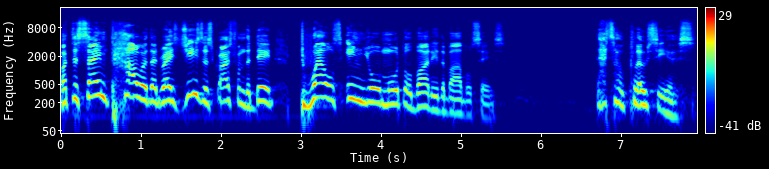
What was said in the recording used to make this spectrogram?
But the same power that raised Jesus Christ from the dead dwells in your mortal body, the Bible says. That's how close He is.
